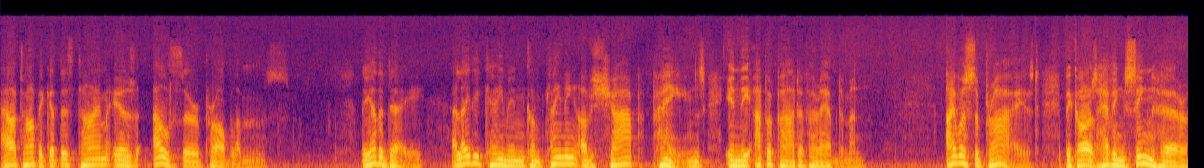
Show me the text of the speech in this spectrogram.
Our topic at this time is ulcer problems. The other day, a lady came in complaining of sharp pains in the upper part of her abdomen. I was surprised because, having seen her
